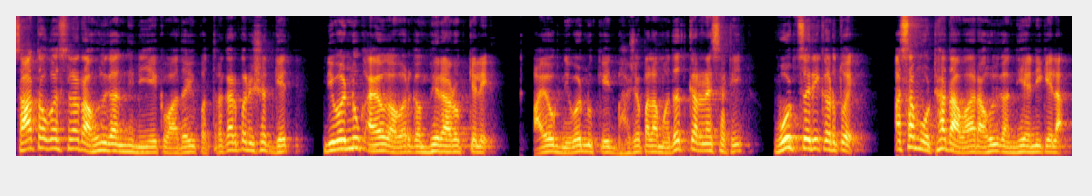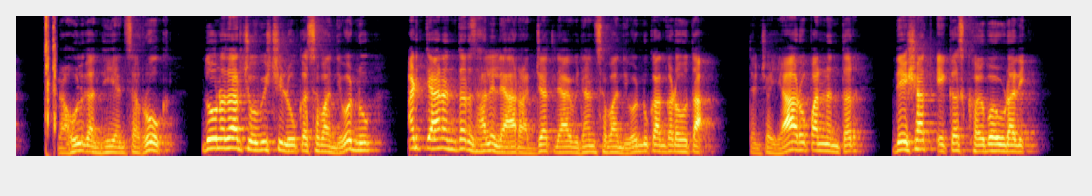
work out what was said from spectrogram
सात ऑगस्टला राहुल गांधींनी एक वादळी पत्रकार परिषद घेत निवडणूक आयोगावर गंभीर आरोप केले. आयोग निवडणुकीत भाजपला मदत करण्यासाठी वोट चोरी करतोय असा मोठा दावा राहुल गांधी यांनी केला. राहुल गांधी यांचा रोख दोन हजार चोवीसची लोकसभा निवडणूक आणि त्यानंतर झालेल्या राज्यातल्या विधानसभा निवडणुकांकडे होता. त्यांच्या या आरोपांनंतर देशात एकच खळबळ उडाली.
